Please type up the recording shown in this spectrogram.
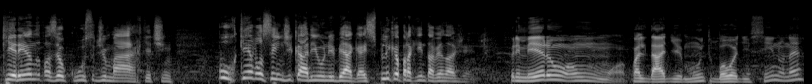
querendo fazer o curso de marketing, por que você indicaria o UniBH? Explica para quem tá vendo a gente. Primeiro, um- uma qualidade muito boa de ensino, né?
